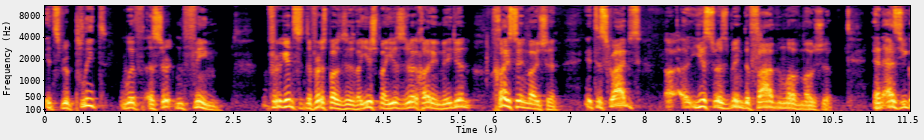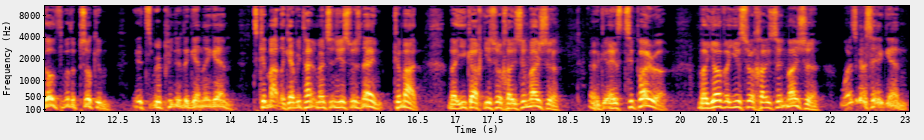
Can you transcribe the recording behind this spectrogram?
it's replete with a certain theme. For instance, the first part says, Vayishma Yisro Chayim Midian, Moshe. It describes uh, Yisro as being the father-in-law of Moshe. And as you go through the psukim, it's repeated again and again. It's Kamat, like every time it mentions Yisro's name. Kamat. Vayikach Yisro Chaysin Moshe. It's Tzipora. Vayova Yisro Chaysin Moshe. What is it going to say again?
